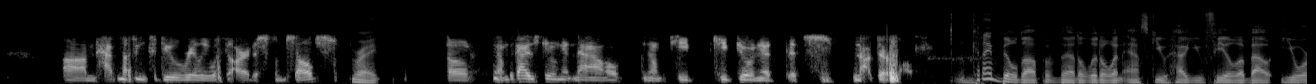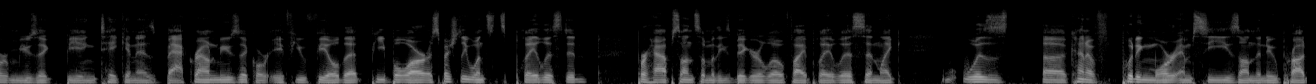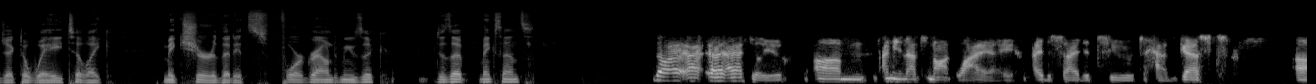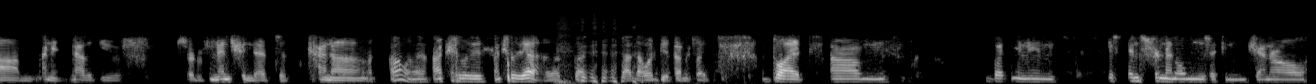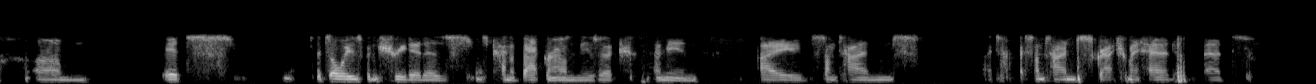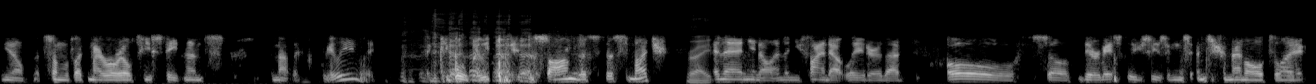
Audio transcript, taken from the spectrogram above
um, have nothing to do really with the artists themselves. Right. So you know, the guys doing it now, you know, keep keep doing it. It's not their fault. Can I build off of that a little and ask you how you feel about your music being taken as background music, or if you feel that people are, especially once it's playlisted, perhaps on some of these bigger lo-fi playlists, and like was uh, kind of putting more MCs on the new project a way to like make sure that it's foreground music? Does that make sense? no, I, I, I feel you. Um, I mean, that's not why I, I decided to to have guests. Um, I mean, now that you've sort of mentioned it, to kind of, oh, actually, actually, yeah, that, that, that, that would be a benefit. But, um, but I mean, just instrumental music in general, um, it's it's always been treated as, as kind of background music. I mean, I sometimes I, t- I sometimes scratch my head at you know at some of like my royalty statements. Not like really like, like people really like the song this this much, Right. and then you know, and then you find out later that oh, so they're basically just using this instrumental to like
